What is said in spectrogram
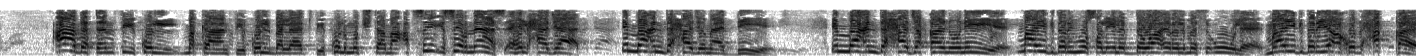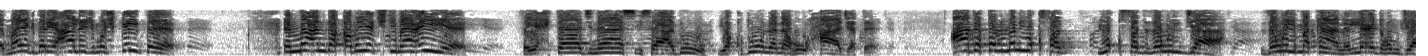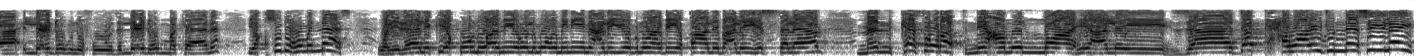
عادة في كل مكان في كل بلد في كل مجتمع يصير ناس أهل حاجات. إما عنده حاجة مادية. إما عنده حاجة قانونية ما يقدر يوصل إلى الدوائر المسؤولة ما يقدر يأخذ حقه ما يقدر يعالج مشكلته. إما عنده قضية اجتماعية فيحتاج ناس يساعدوه يقضون له حاجته. عادة من يقصد؟ يقصد ذوي الجاه. ذوي المكانة اللي عندهم جاه اللي عندهم نفوذ اللي عندهم مكانة يقصدهم الناس. ولذلك يقول أمير المؤمنين علي بن أبي طالب عليه السلام من كثرت نعم الله عليه زادت حوائج الناس إليه.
